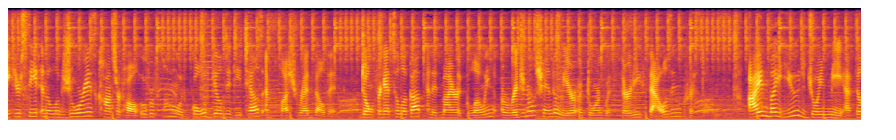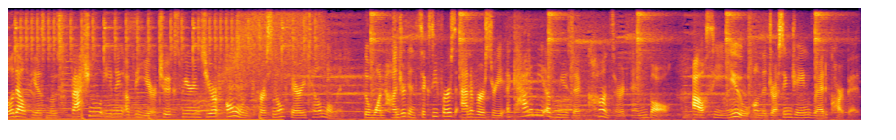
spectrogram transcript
Take your seat in the luxurious concert hall overflowing with gold gilded details and plush red velvet. Don't forget to look up and admire the glowing original chandelier adorned with 30,000 crystals. I invite you to join me at Philadelphia's most fashionable evening of the year to experience your own personal fairy tale moment the 161st Anniversary Academy of Music Concert and Ball. I'll see you on the Dressing Jane red carpet.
